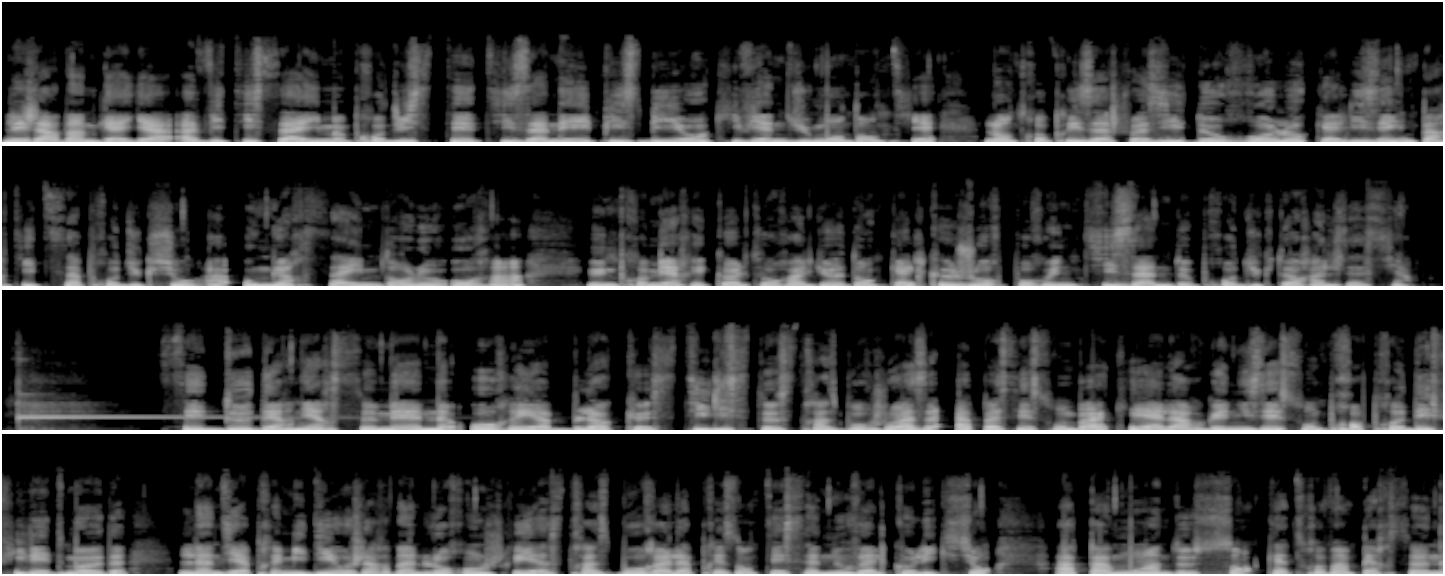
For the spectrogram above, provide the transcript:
Les jardins de Gaïa à Vitisheim produisent thé, tisane et épices bio qui viennent du monde entier. L'entreprise a choisi de relocaliser une partie de sa production à Ungersheim dans le Haut-Rhin. Une première récolte aura lieu dans quelques jours pour une tisane de producteurs alsaciens. Ces deux dernières semaines, Auréa Bloch, styliste strasbourgeoise, a passé son bac et elle a organisé son propre défilé de mode. Lundi après-midi, au jardin de l'Orangerie à Strasbourg, elle a présenté sa nouvelle collection à pas moins de 180 personnes.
